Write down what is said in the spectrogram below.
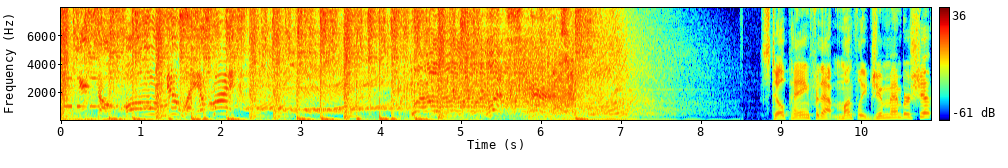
It's a whole new way of life. Well, let's hear it. Still paying for that monthly gym membership?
